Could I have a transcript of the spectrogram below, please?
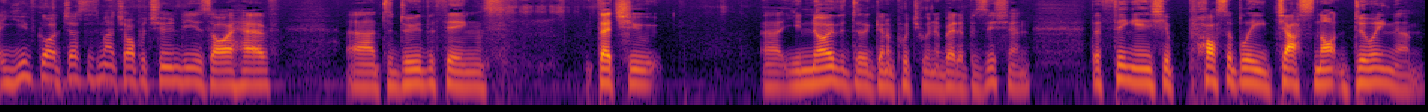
You've got just as much opportunity as I have uh, to do the things that you uh, you know that they're going to put you in a better position. The thing is, you're possibly just not doing them.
